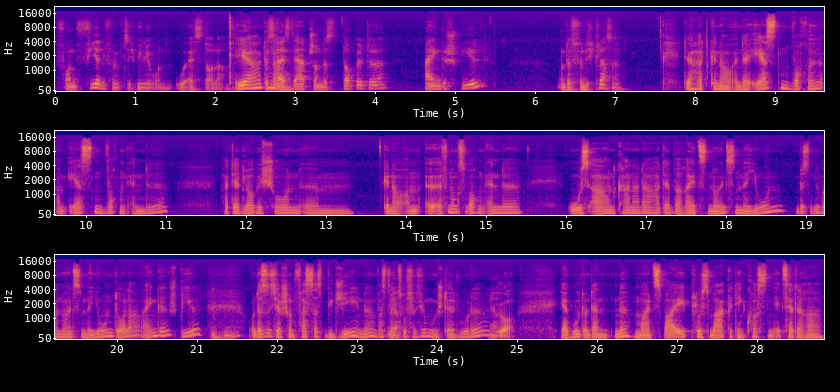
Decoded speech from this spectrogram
von 54 Millionen US-Dollar. Ja, genau. Das heißt, er hat schon das Doppelte eingespielt und das finde ich klasse. Der hat genau in der ersten Woche, am ersten Wochenende, hat er glaube ich schon, ähm, genau, am Eröffnungswochenende USA und Kanada hat er bereits 19 Millionen, ein bisschen über 19 Millionen Dollar eingespielt. Mhm. Und das ist ja schon fast das Budget, ne, was da ja. zur Verfügung gestellt wurde. Ja. ja. Ja gut, und dann ne, mal zwei plus Marketingkosten etc.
